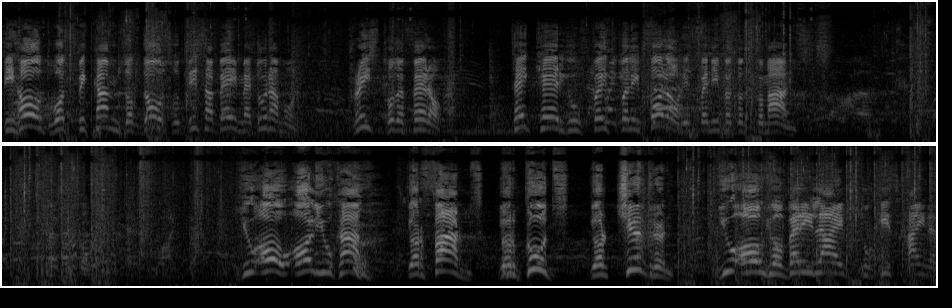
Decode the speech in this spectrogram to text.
Behold what becomes of those who disobey Medunamun, priest to the Pharaoh. Take care you faithfully follow his beneficent commands. You owe all you have. Your farms, your goods, your children. You owe your very lives to his highness.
